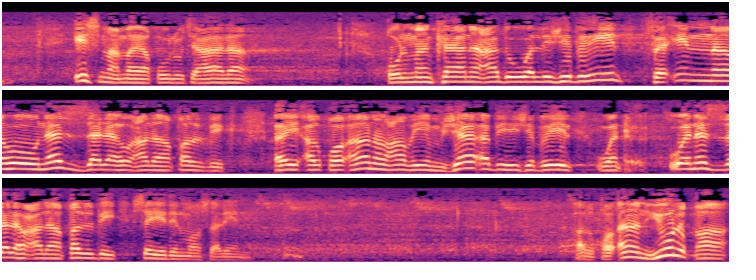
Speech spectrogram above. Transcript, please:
اسمع ما يقول تعالى قل من كان عدوا لجبريل فإنه نزله على قلبك. أي القرآن العظيم جاء به جبريل ونزله على قلب سيد المرسلين. القرآن يلقى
